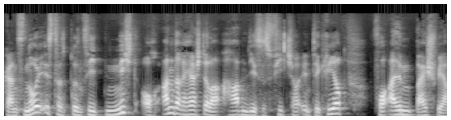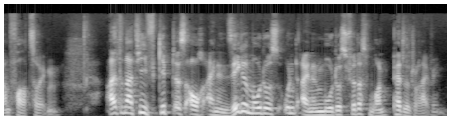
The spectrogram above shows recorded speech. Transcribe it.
Ganz neu ist das Prinzip nicht, auch andere Hersteller haben dieses Feature integriert, vor allem bei schweren Fahrzeugen. Alternativ gibt es auch einen Segelmodus und einen Modus für das One-Pedal-Driving.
